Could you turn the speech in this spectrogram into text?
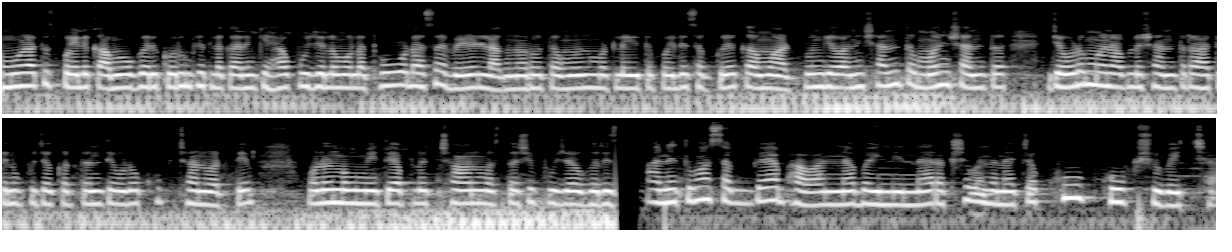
मुळातच पहिले कामं वगैरे करून घेतलं कारण की ह्या पूजेला मला थोडासा वेळ लागणार होता. म्हणून म्हटलं इथं पहिले सगळे कामं आटपून घ्यावं आणि शांत मन शांत जेवढं मन आपलं शांत राहते ना पूजा करताना तेवढं खूप छान वाटते. म्हणून मग मी ते आपलं छान मस्त अशी पूजा वगैरे आणि तुम्हा सगळ्या भावांना बहिणींना रक्षाबंधनाच्या खूप खूप शुभेच्छा.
